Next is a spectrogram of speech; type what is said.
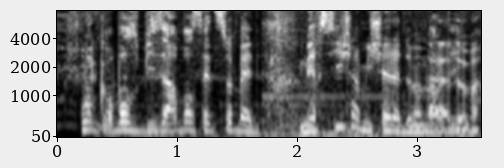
on commence bizarrement cette semaine. Merci, cher Michel. À demain mardi. À demain.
